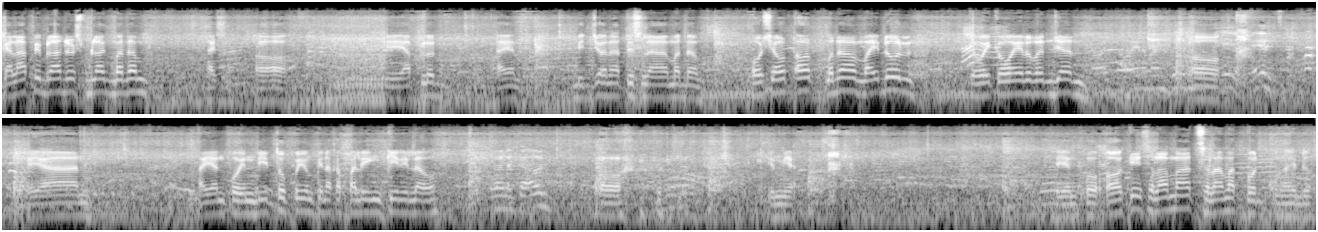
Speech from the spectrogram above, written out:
Kalapi Brothers Vlog, madam. Ay, oo. I-upload. Ayan. Video natin sila, madam. Oh, shout out, madam. Idol. Kaway-kaway naman dyan. Oh. Ayan. Ayan po, dito po yung pinakapalingki nila, oh. nagkaon. Oh. Yun nga. Ayan po. Okay, salamat. Salamat po mga idol.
